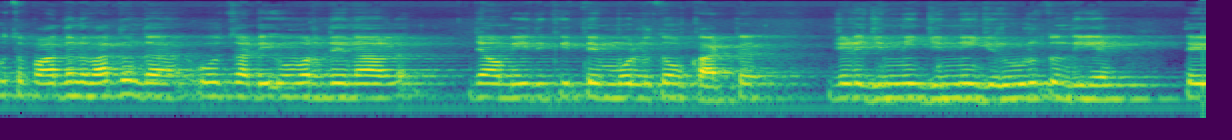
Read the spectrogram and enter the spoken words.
ਉਤਪਾਦਨ ਵੱਧ ਹੁੰਦਾ, ਉਹ ਸਾਡੀ ਉਮਰ ਦੇ ਨਾਲ ਜਾਂ ਉਮੀਦ ਕੀਤੇ ਮੁੱਲ ਤੋਂ ਘੱਟ ਜਿਹੜੇ ਜਿੰਨੀ ਜਿੰਨੀ ਜ਼ਰੂਰਤ ਹੁੰਦੀ ਹੈ ਅਤੇ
